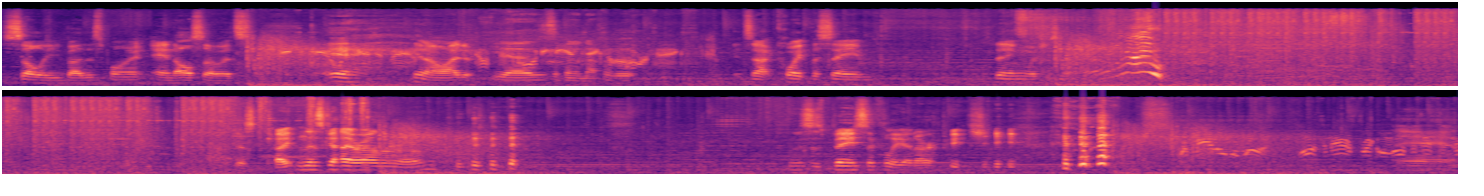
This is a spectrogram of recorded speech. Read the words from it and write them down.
sullied by this point, and also it's, eh, you know, I just Yeah, there's been enough of it. it's not quite the same thing, which is not. Just kiting this guy around the room. This is basically an RPG. and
